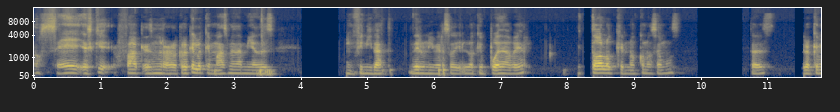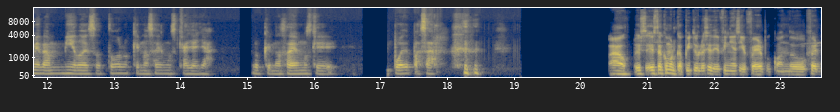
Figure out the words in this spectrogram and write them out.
no sé, es que, fuck, es muy raro. Creo que lo que más me da miedo es infinidad del universo y lo que puede haber, todo lo que no conocemos. ¿Sabes? Creo que me da miedo eso, todo lo que no sabemos que hay allá, lo que no sabemos que puede pasar. Wow, es, está como el capítulo ese de Phineas y Ferb cuando Ferb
